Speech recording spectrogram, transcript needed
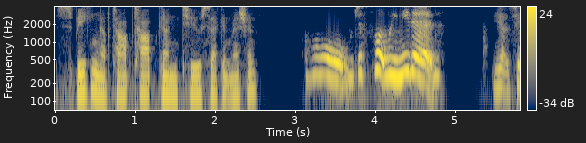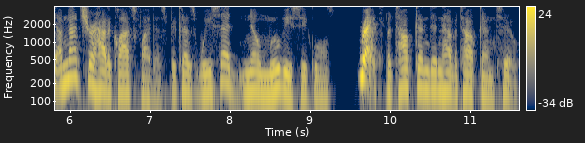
Speaking of Top Top Gun 2 second mission, Oh, just what we needed. Yeah, see, I'm not sure how to classify this because we said no movie sequels, Right. but Top Gun didn't have a Top Gun 2.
